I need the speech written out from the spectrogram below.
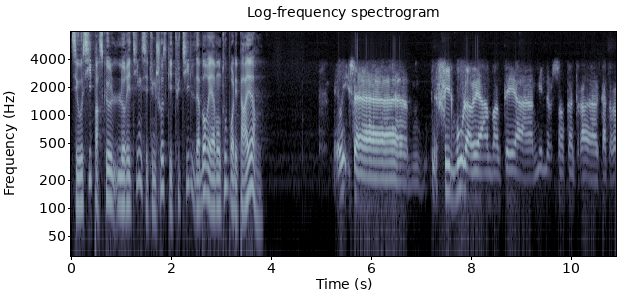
c'est aussi parce que le rating c'est une chose qui est utile d'abord et avant tout pour les parieurs. oui, ça, Phil Bull avait inventé en 1980,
